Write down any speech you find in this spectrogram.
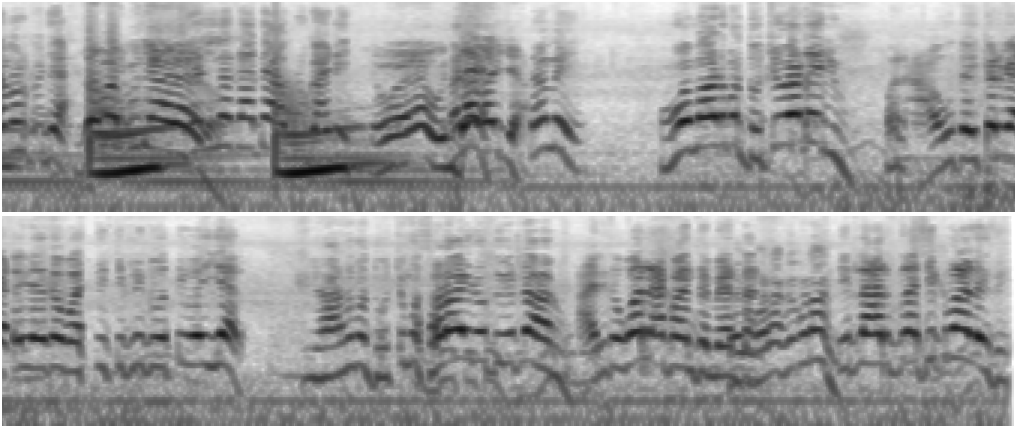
જબર એટલે થઈ ગયા. તમે મારો પર ધોચો વેટાઈ રહ્યું. પણ આવું તો એકર વેટાઈ જાય તો વસ્તી કેટલી જોતી હોય યાર. હાથમાં ધોચોમાં સડાવી નતું એટલે હારું. હારી તો વર રાખવાનું છે મેં એટલે હારું પેલા શીખવાડે છે.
